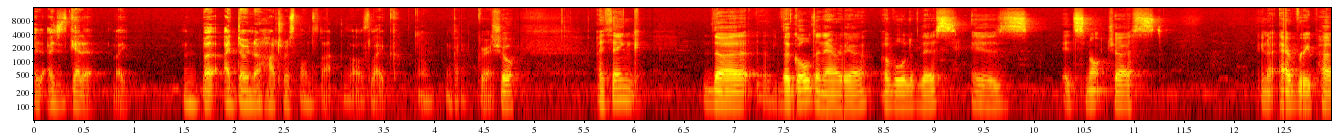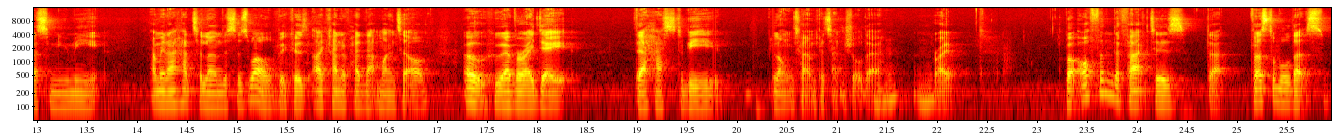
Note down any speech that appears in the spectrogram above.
I, I just get it. Like, but I don't know how to respond to that." So I was like, oh, "Okay, great." Sure. I think the the golden area of all of this is it's not just you know every person you meet. I mean, I had to learn this as well because I kind of had that mindset of oh, whoever I date, there has to be long term potential there, mm-hmm, mm-hmm. right? But often the fact is that first of all, that's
